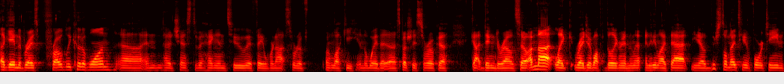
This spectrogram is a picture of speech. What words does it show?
a game the Braves probably could have won uh, and had a chance to hang into if they were not sort of unlucky in the way that uh, especially Soroka got dinged around. So I'm not like to jump off the building or anything, anything like that. You know, they're still 19 and 14,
